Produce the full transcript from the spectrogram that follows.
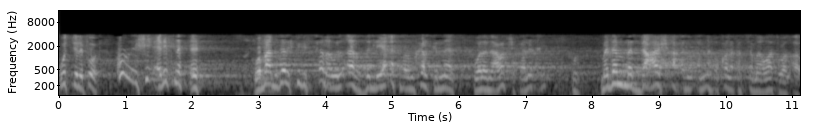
والتليفون كل شيء عرفنا وبعد ذلك تيجي السماء والأرض اللي هي أكبر من خلق الناس ولا نعرفش خالقها؟ ما دام ما ادعاش أحد أنه خلق السماوات والأرض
